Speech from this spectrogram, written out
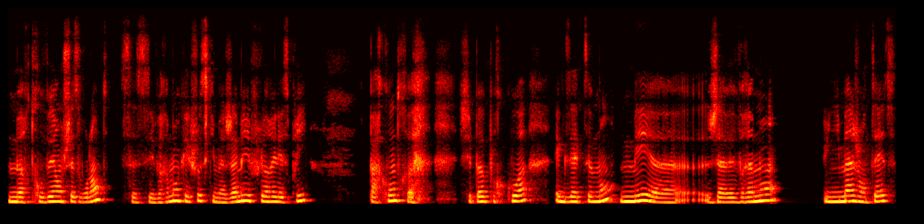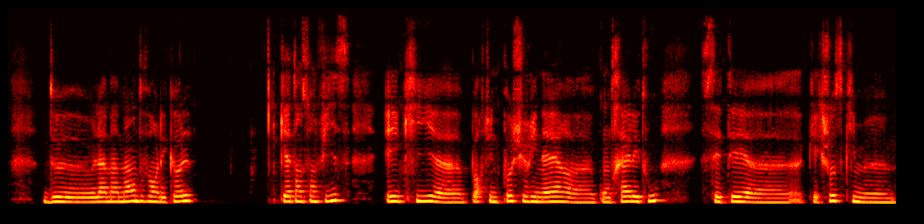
me retrouver en chaise roulante. c'est vraiment quelque chose qui m'a jamais effleuré l'esprit. Par contre, je sais pas pourquoi exactement, mais euh, j'avais vraiment une image en tête de la maman devant l'école qui attend son fils et qui euh, porte une poche urinaire euh, contre elle et tout. C'était quelque chose qui me,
